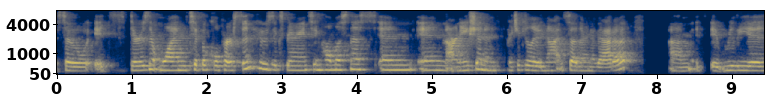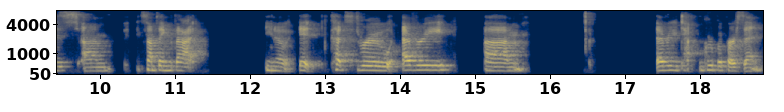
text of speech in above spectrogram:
so it's there isn't one typical person who's experiencing homelessness in in our nation and particularly not in southern nevada. Um, it, it, really is um, something that you know it cuts through every um, every t- group of person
